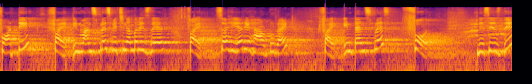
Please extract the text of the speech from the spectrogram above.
45. In ones place which number is there? 5. So here you have to write 5. In tens place 4. This is the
